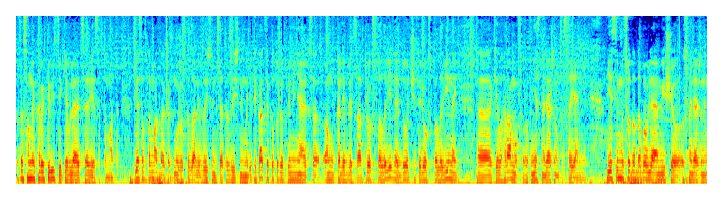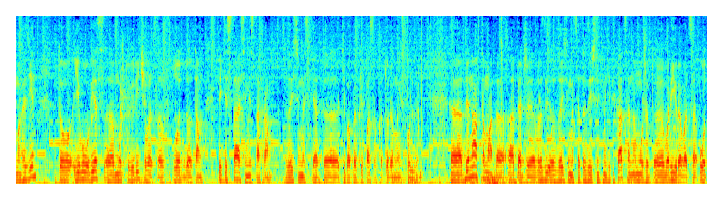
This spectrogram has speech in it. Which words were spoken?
Из основных характеристик является вес автомата. Вес автомата, как мы уже сказали, в зависимости от различных модификаций, которые применяются, он колеблется от 3,5 до 4,5 э, килограммов в неснаряженном состоянии. Если мы сюда добавляем еще снаряженный магазин, то его вес может увеличиваться вплоть до там, 500-700 грамм, в зависимости от типа боеприпасов, которые мы используем. Э, Длина автомата, опять же, в, зависимости от различных модификаций, она может э, варьироваться от,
